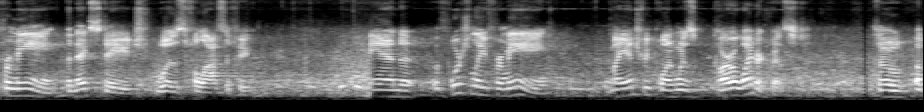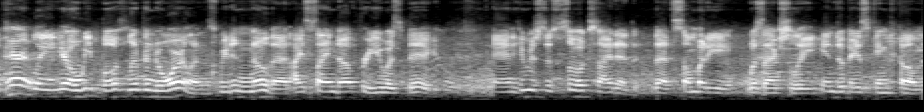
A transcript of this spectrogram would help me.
for me, the next stage, was philosophy. And uh, fortunately for me, my entry point was Karl Widerquist. So apparently, you know, we both lived in New Orleans. We didn't know that. I signed up for USBIG. And he was just so excited that somebody was actually into basic income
